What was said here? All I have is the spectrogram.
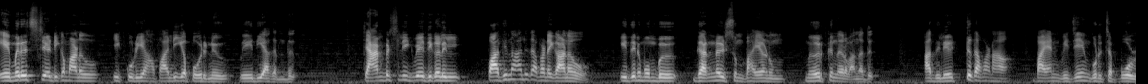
എമിറേറ്റ്സ് സ്റ്റേഡിയമാണ് ഇക്കുറി ആ വലിയ പോരിന് വേദിയാകുന്നത്. ചാമ്പ്യൻസ് ലീഗ് വേദികളിൽ പതിനാല് തവണയാണ് ഇതിനു മുമ്പ് ഗണ്ണേഴ്സും ബയണും നേർക്കുനേർ വന്നത്. അതിൽ എട്ട് തവണ ബയൺ വിജയം കുറിച്ചപ്പോൾ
